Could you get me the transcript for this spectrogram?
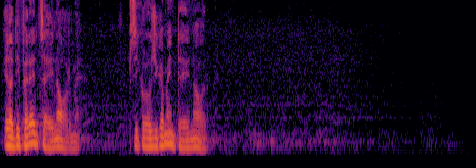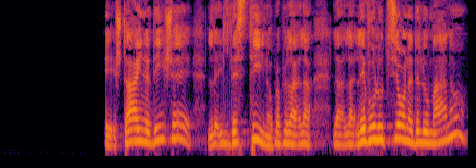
E la differenza è enorme, psicologicamente è enorme. E Steiner dice il destino, proprio la, la, la, l'evoluzione dell'umano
